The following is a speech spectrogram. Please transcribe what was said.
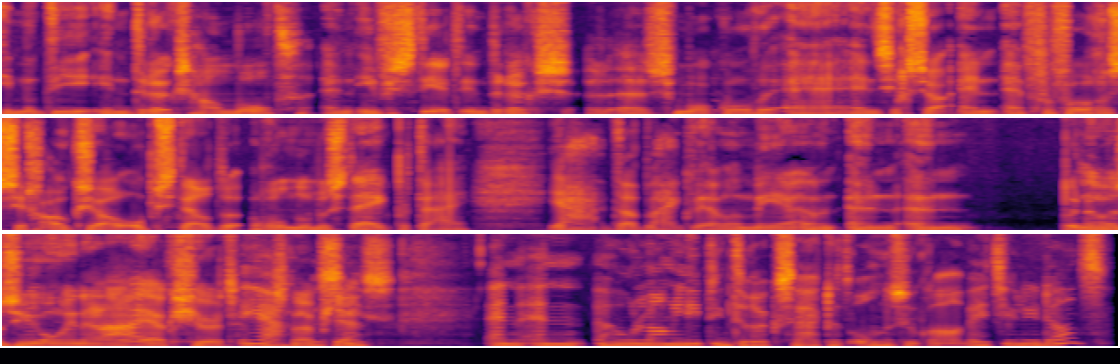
iemand die in drugs handelt en investeert in drugssmokkel eh, en, zich zo, en, en vervolgens zich ook zo opstelt rondom een steekpartij. Ja, dat lijkt wel meer een, een, een penose jongen in een Ajax-shirt. Ja, snap je? En, en hoe lang liep die drugzaak, dat onderzoek al? Weten jullie dat?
